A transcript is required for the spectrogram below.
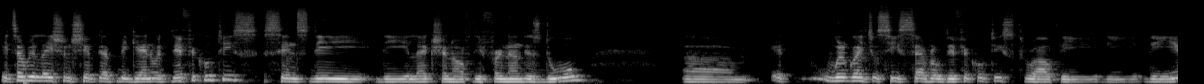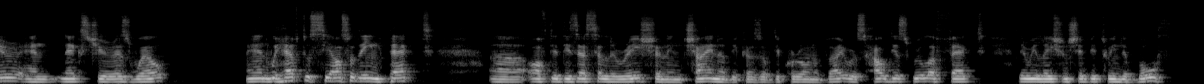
It's a relationship that began with difficulties since the the election of the Fernandez duo. Um, it, we're going to see several difficulties throughout the, the, the year and next year as well. And we have to see also the impact uh, of the deceleration in China because of the coronavirus, how this will affect the relationship between the both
